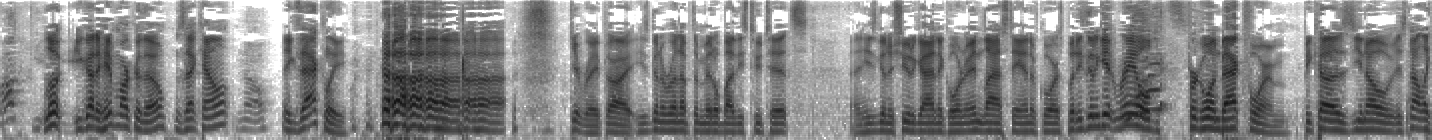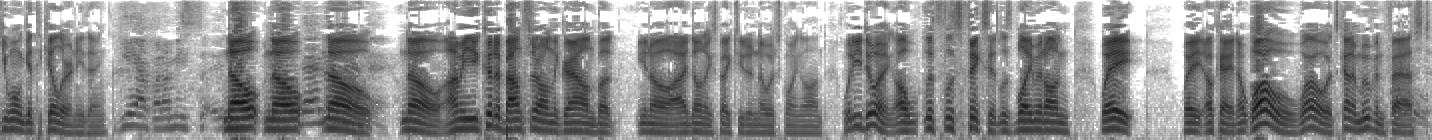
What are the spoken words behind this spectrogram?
fuck you. Look, you got a hit marker though. Does that count? No. Exactly. Get raped. All right, he's gonna run up the middle by these two tits, and he's gonna shoot a guy in the corner in last stand, of course. But he's gonna get railed What? for going back for him because you know it's not like you won't get the kill or anything. Yeah, but I mean. No, no, no, no. I mean, you could have bounced it on the ground, but you know, I don't expect you to know what's going on. What are you doing? Oh, let's let's fix it. Let's blame it on. Wait, wait. Okay, no. Whoa, whoa. It's kind of moving fast.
